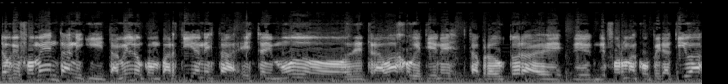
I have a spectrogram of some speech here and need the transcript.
lo que fomentan y, también lo compartían esta, este modo de trabajo que tiene esta productora de, forma cooperativa,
